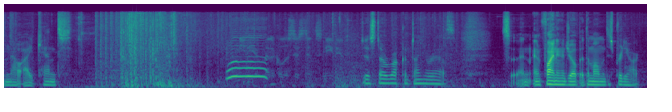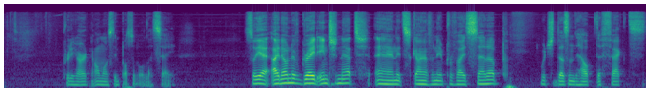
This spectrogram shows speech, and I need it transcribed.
now I can't. What? Medical assistance needed. Just a rocket on your ass. So and, and finding a job at the moment is pretty hard. Pretty hard, almost impossible, let's say. So yeah, I don't have great internet and it's kind of an improvised setup, which doesn't help the fact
